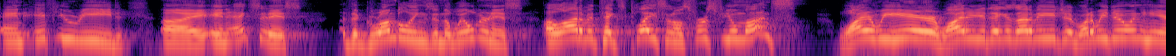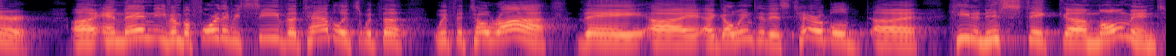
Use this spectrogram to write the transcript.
And if you read uh, in Exodus, the grumblings in the wilderness, a lot of it takes place in those first few months. Why are we here? Why did you take us out of Egypt? What are we doing here? Uh, and then, even before they receive the tablets with the, with the Torah, they uh, uh go into this terrible uh, hedonistic uh, moment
